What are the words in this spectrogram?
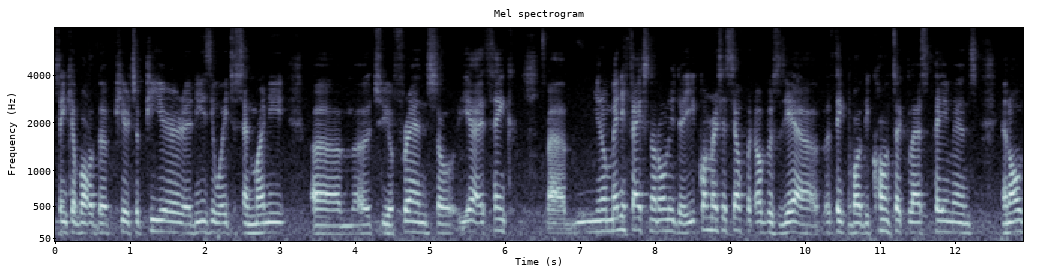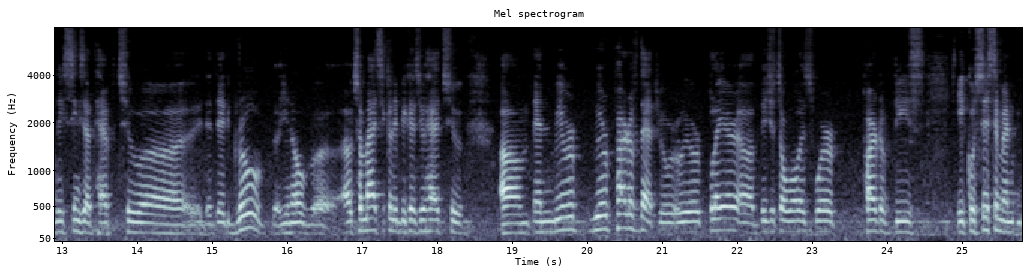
think about the peer-to-peer an easy way to send money um, uh, to your friends. So yeah i think uh, you know many facts not only the e-commerce itself but obviously yeah think about the contactless payments and all these things that have to uh, they grow you know uh, automatically because you had to um, and we were we were part of that. We were, we were player. Uh, digital wallets were part of this ecosystem, and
